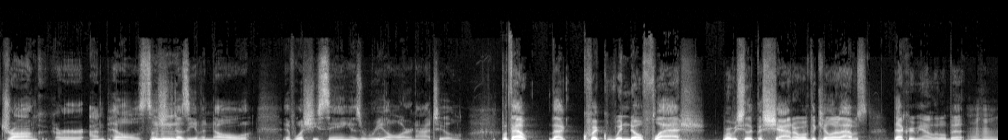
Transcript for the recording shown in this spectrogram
drunk or on pills. So she Mhm. doesn't even know if what she's seeing is real or not, too. But that that quick window flash where we see like the shadow of the killer, that was that creeped me out a little bit. Mm-hmm.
